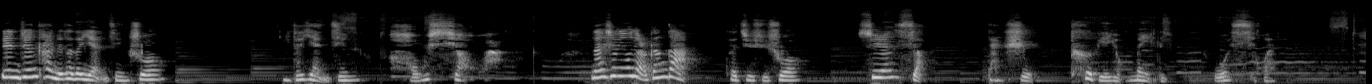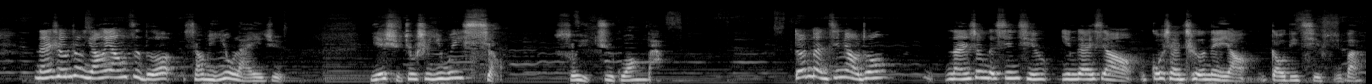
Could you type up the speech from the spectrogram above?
认真看着他的眼睛说：“你的眼睛好小啊。”男生有点尴尬，他继续说：“虽然小，但是特别有魅力，我喜欢。”男生正洋洋自得，小敏又来一句：“也许就是因为小，所以聚光吧。”短短几秒钟，男生的心情应该像过山车那样高低起伏吧？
